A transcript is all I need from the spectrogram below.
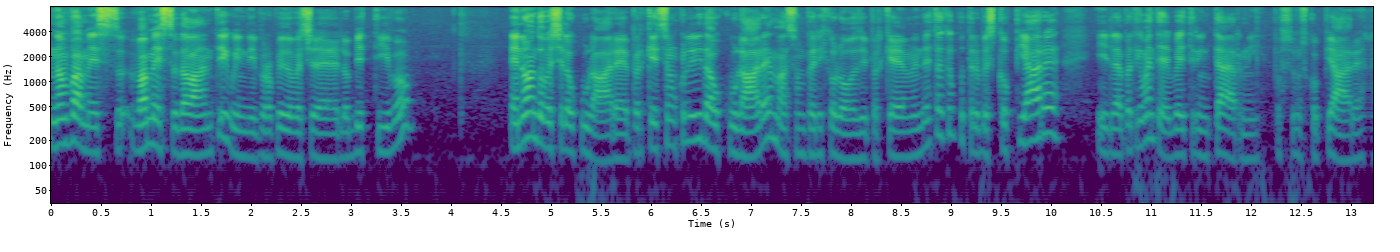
non va messo, va messo davanti, quindi proprio dove c'è l'obiettivo e non dove c'è l'oculare perché sono quelli lì da oculare ma sono pericolosi perché mi hanno detto che potrebbe scoppiare il, praticamente i vetri interni possono scoppiare.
